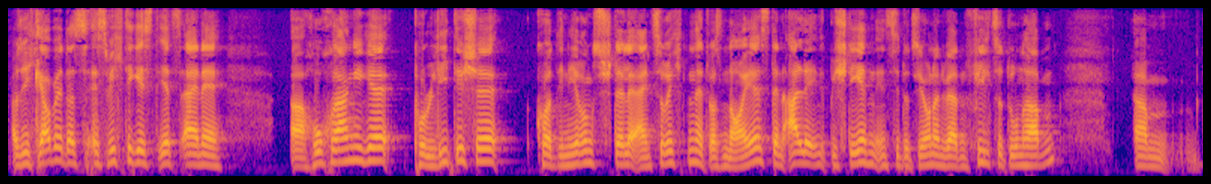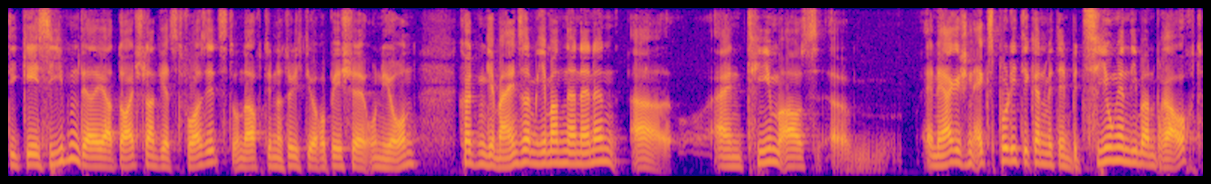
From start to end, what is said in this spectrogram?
Also ich glaube, dass es wichtig ist, jetzt eine äh, hochrangige politische Koordinierungsstelle einzurichten, etwas Neues, denn alle bestehenden Institutionen werden viel zu tun haben ähm, die G7, der ja Deutschland jetzt vorsitzt und auch die, natürlich die Europäische Union, könnten gemeinsam jemanden ernennen, äh, ein Team aus äh, energischen Ex-Politikern mit den Beziehungen, die man braucht,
